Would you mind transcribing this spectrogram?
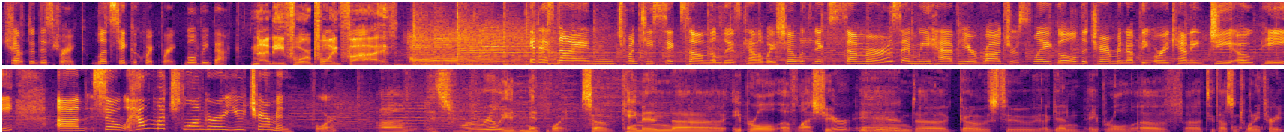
Sure, after this break. Let's take a quick break. We'll be back. 94.5. It is 926 on the Liz Callaway Show with Nick Summers, and we have here Roger Slagle, the chairman of the Horry County GOP. Um, so, how much longer are you chairman for? Um, it's really midpoint. So came in uh, April of last year Mm-hmm. and uh, goes to again April of uh, 2023.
